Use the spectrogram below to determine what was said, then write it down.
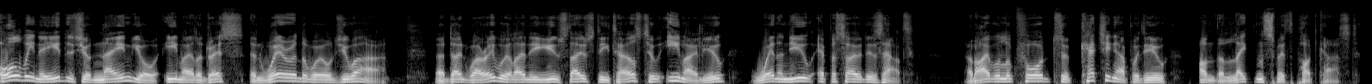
All we need is your name, your email address, and where in the world you are. Now, don't worry, we'll only use those details to email you when a new episode is out. And I will look forward to catching up with you on the Leighton Smith podcast.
